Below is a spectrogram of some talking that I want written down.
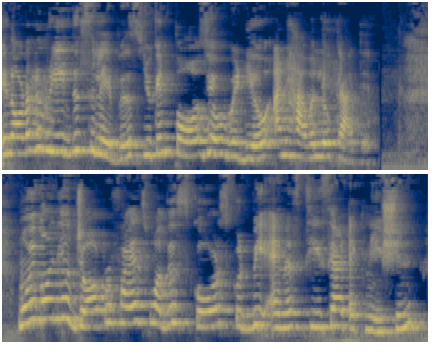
In order to read the syllabus, you can pause your video and have a look at it. Moving on, your job profiles for this course could be anesthesia technician,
